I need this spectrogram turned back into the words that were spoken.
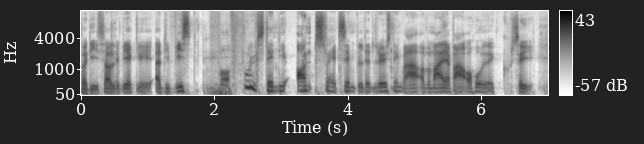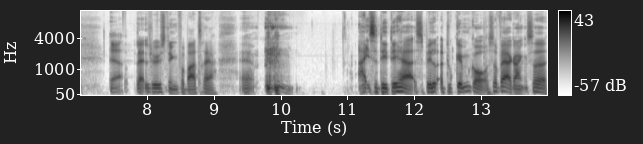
fordi så var det virkelig, og de vidste, hvor fuldstændig åndssvagt simpel den løsning var, og hvor meget jeg bare overhovedet ikke kunne se ja. løsningen for bare træer. Øh, ej, så det er det her spil, og du gennemgår, så hver gang, så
